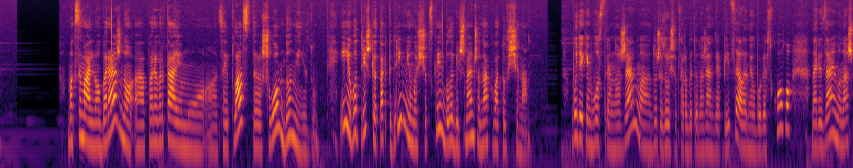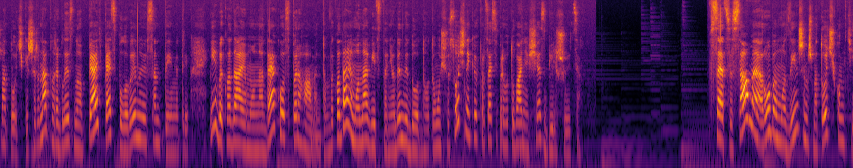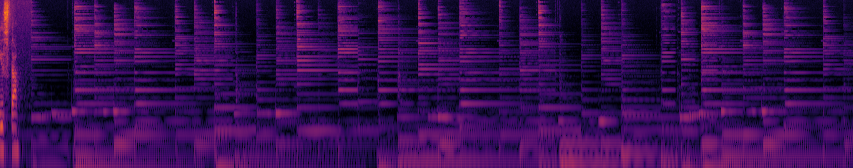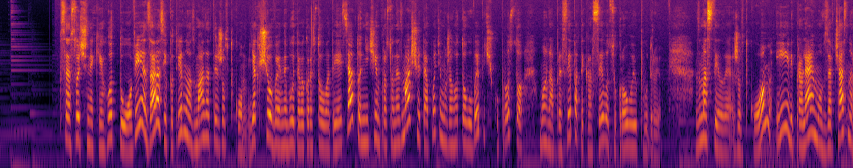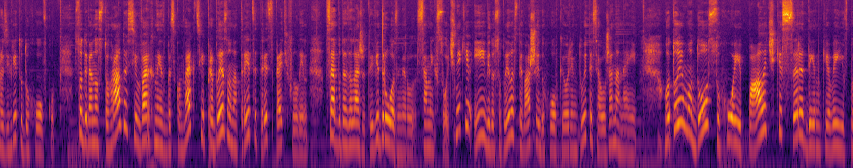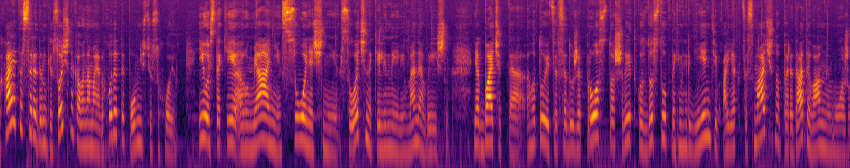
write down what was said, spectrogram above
Максимально обережно е, перевертаємо е, цей пласт швом донизу. І його трішки отак підрівнюємо, щоб скрізь була більш-менш однакова товщина. Будь-яким гострим ножем, е, дуже зручно це робити ножем для піци, але не обов'язково нарізаємо на шматочки. Ширина приблизно 5-5,5 см. І викладаємо на деко з пергаментом. Викладаємо на відстані один від одного, тому що сочники в процесі приготування ще збільшуються. Все це саме робимо з іншим шматочком тіста. Все, сочники готові. Зараз їх потрібно змазати жовтком. Якщо ви не будете використовувати яйця, то нічим просто не змащуйте, а потім уже готову випічку просто можна присипати красиво цукровою пудрою. Змастили жовтком і відправляємо в завчасно розігріту духовку 190 градусів, верх-низ без конвекції, приблизно на 30-35 хвилин. Все буде залежати від розміру самих сочників і від особливостей вашої духовки. Орієнтуйтеся уже на неї. Готуємо до сухої палички з серединки. Ви її впихаєте з серединки сочника, вона має виходити повністю сухою. І ось такі румяні, сонячні сочники ліниві в мене вийшли. Як бачите, готується все дуже просто, швидко, з доступних інгредієнтів, а як це смачно передати вам не можу.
